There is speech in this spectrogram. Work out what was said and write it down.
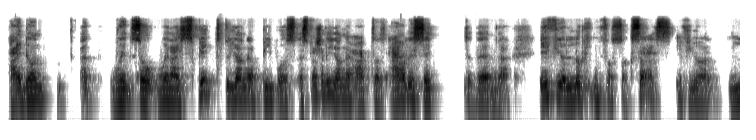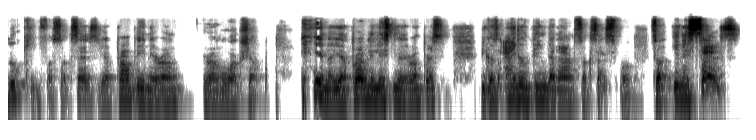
I don't, uh, when, so when I speak to younger people, especially younger actors, I always say to them that if you're looking for success, if you are looking for success, you're probably in the wrong wrong workshop. you know, you're probably listening to the wrong person because I don't think that I'm successful. So in a sense,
